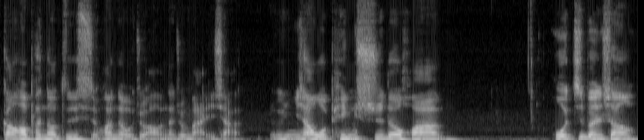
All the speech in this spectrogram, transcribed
刚好碰到自己喜欢的，我就哦那就买一下。你想我平时的话，我基本上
